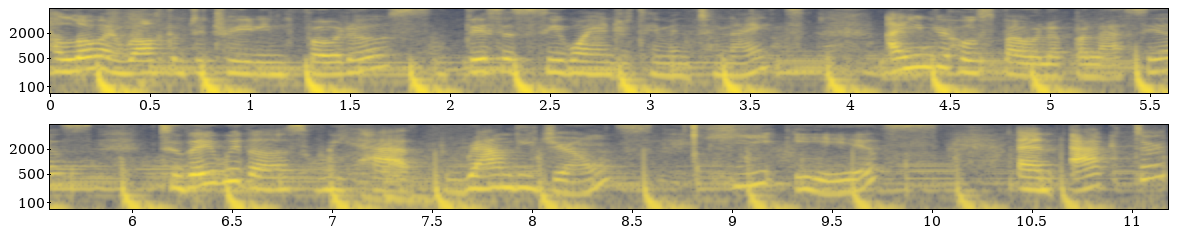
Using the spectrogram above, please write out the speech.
Hello and welcome to Trading Photos. This is CY Entertainment Tonight. I am your host Paola Palacios. Today with us we have Randy Jones. He is an actor,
